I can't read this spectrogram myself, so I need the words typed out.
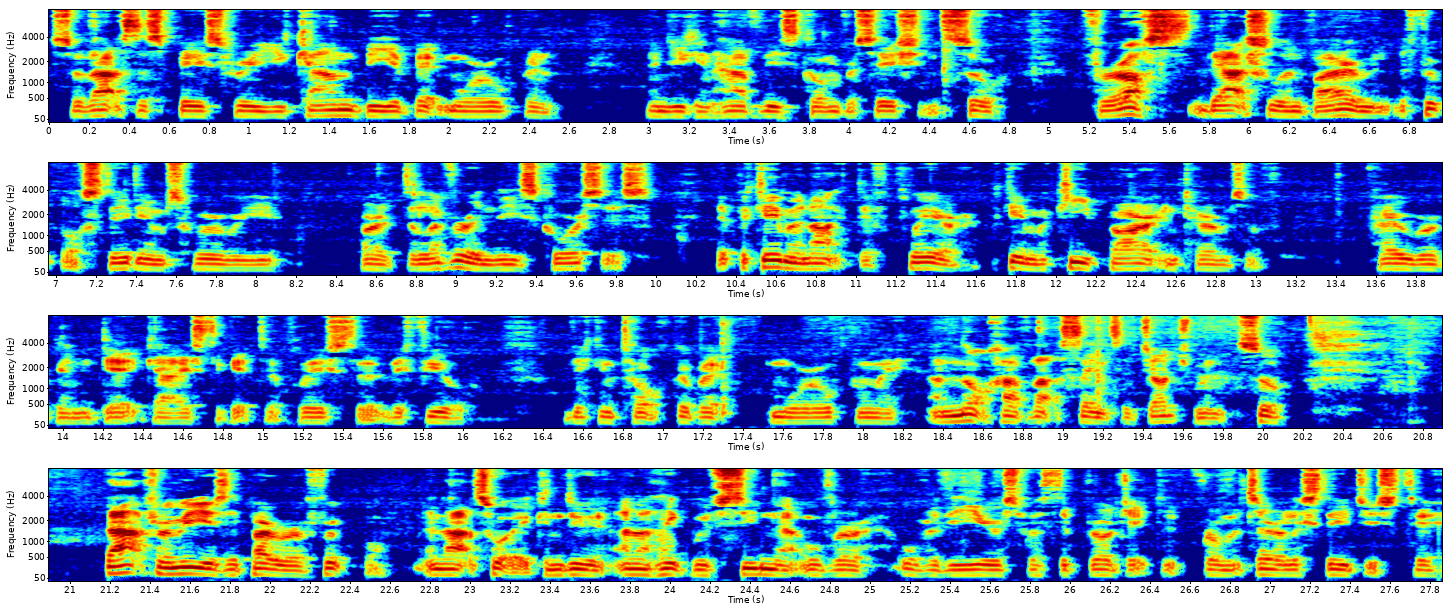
So that's the space where you can be a bit more open and you can have these conversations. So for us, the actual environment, the football stadiums where we are delivering these courses, it became an active player, it became a key part in terms of how we're going to get guys to get to a place that they feel they can talk about more openly and not have that sense of judgment. So that for me is the power of football, and that's what it can do. And I think we've seen that over over the years with the project from its early stages to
